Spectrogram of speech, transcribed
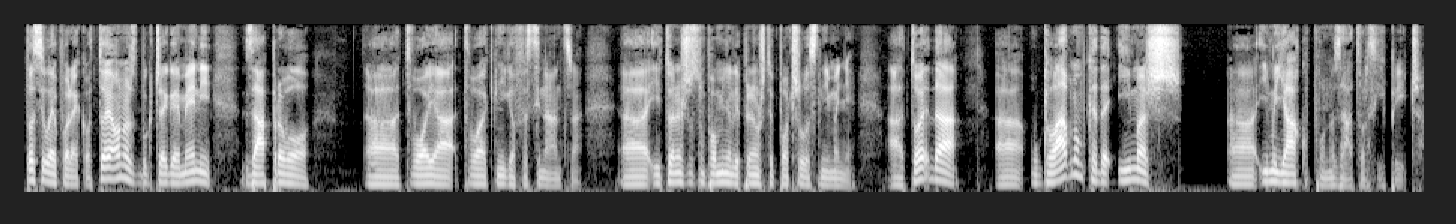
to si lepo rekao, to je ono zbog čega je meni zapravo a, tvoja, tvoja knjiga fascinantna. A, I to je nešto što smo pominjali pre nego što je počelo snimanje. A to je da a, uglavnom kada imaš a, ima jako puno zatvorskih priča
